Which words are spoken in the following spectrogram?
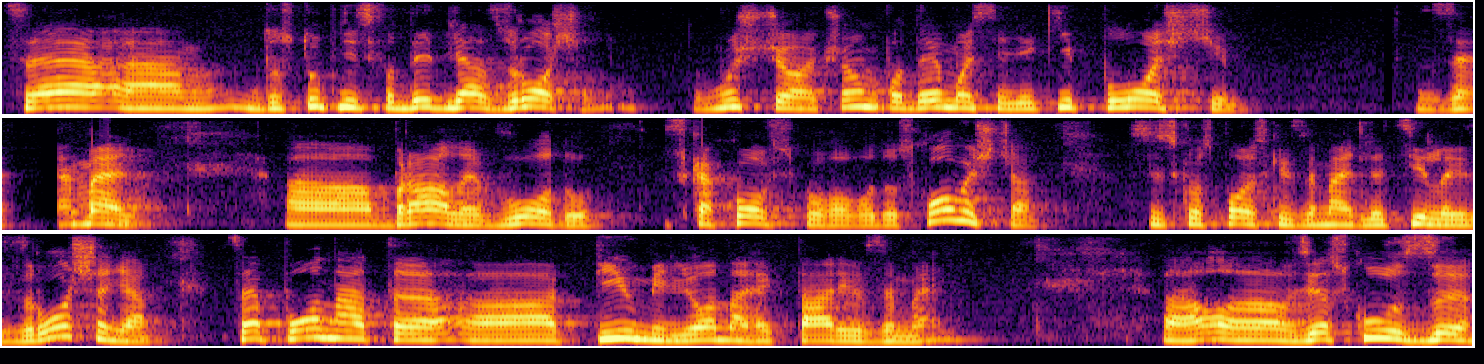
це е, доступність води для зрошення. Тому що, якщо ми подивимося, які площі земель е, брали воду з Каховського водосховища, сільськогосподарських земель для цілей зрошення, це понад е, півмільйона гектарів земель. Е, е, В зв'язку з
